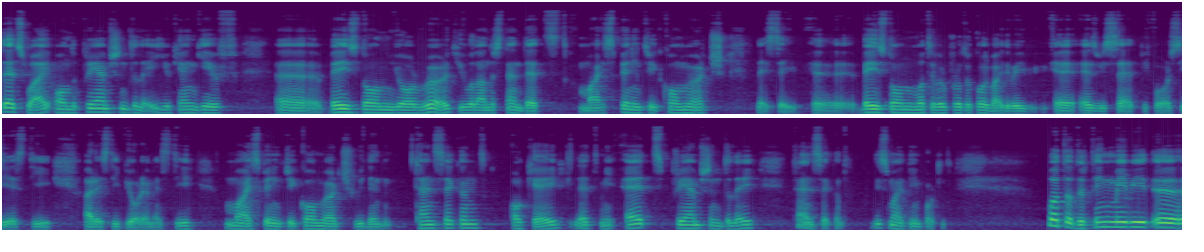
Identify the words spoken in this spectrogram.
That's why on the preemption delay you can give uh, based on your work you will understand that my spanning tree converge let's say uh, based on whatever protocol by the way uh, as we said before CST, RSTP or MST my spanning tree converge within 10 seconds okay let me add preemption delay 10 seconds this might be important what other thing? Maybe uh, uh,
